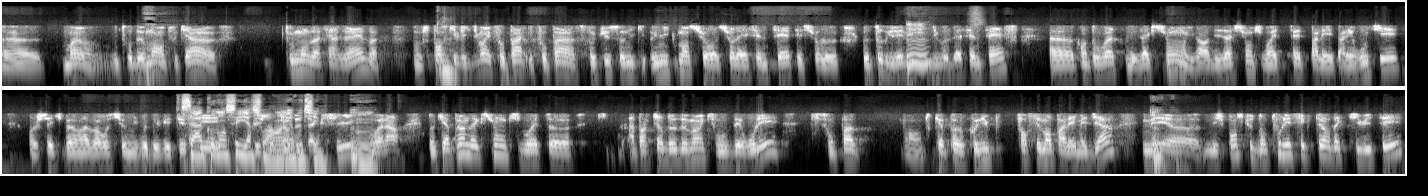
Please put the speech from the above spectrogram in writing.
euh, moi autour de moi en tout cas, euh, tout le monde va faire grève. Donc je pense qu'effectivement il faut pas, il faut pas se focus uni- uniquement sur sur la SNCF et sur le, le taux de grévistes Mhm. au niveau de la SNCF. Euh, quand on voit les actions, il va y avoir des actions qui vont être faites par les par les routiers. Moi je sais qu'il va y en avoir aussi au niveau des VTC. Ça a commencé hier soir, hein, les routiers. taxi, Mhm. Voilà. Donc il y a plein d'actions qui vont être euh, qui- à partir de demain qui vont se dérouler, qui sont pas en tout cas pas connues forcément par les médias, mais euh, mais je pense que dans tous les secteurs d'activité,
